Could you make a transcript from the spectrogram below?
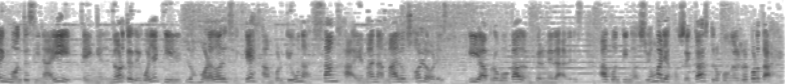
En Monte Sinaí, en el norte de Guayaquil, los moradores se quejan porque una zanja emana malos olores y ha provocado enfermedades. A continuación, María José Castro con el reportaje.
